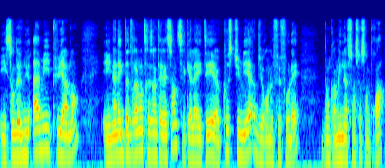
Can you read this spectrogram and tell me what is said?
Et ils sont devenus amis puis amants. Et une anecdote vraiment très intéressante, c'est qu'elle a été euh, costumière durant le Feu Follet, donc en 1963.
